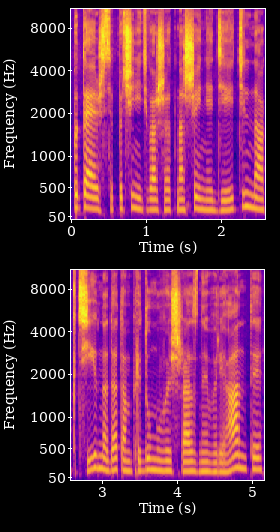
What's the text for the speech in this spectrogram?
пытаешься починить ваши отношения деятельно, активно, да, там придумываешь разные варианты,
